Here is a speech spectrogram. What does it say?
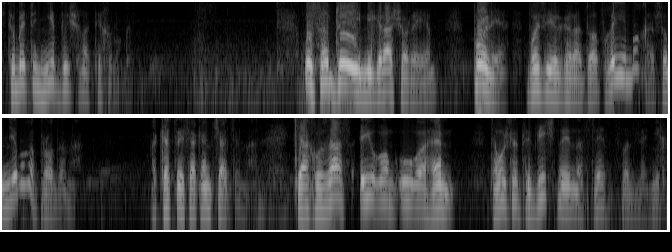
чтобы это не вышло от их рук. У сады Миграшореем, поле возле их городов, Гаимоха, чтобы не было продано, а, то есть окончательно. Киахузас Эйром Урохем, потому что это вечное наследство для них.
